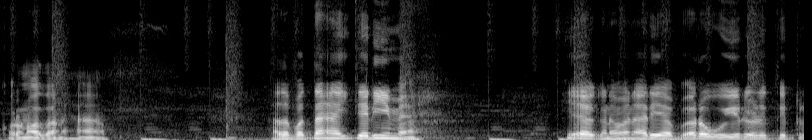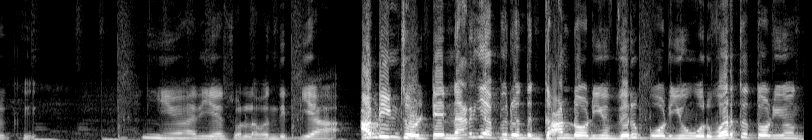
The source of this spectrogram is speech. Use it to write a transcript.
கொரோனா தானே? அதை பார்த்தா எனக்கு தெரியுமே. ஏற்கனவே நிறைய பேரை உயிர் எடுத்துகிட்ருக்கு நீயும் அதையே சொல்ல வந்துட்டியா? அப்படின்னு சொல்லிட்டு நிறைய பேர் வந்து காண்டோடையும் வெறுப்போடையும் ஒரு வருத்தத்தோடையும்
